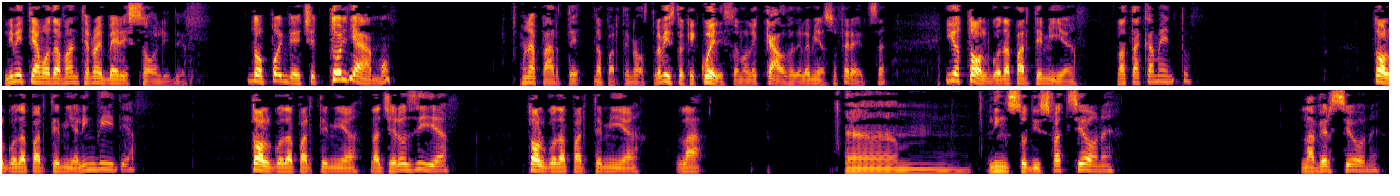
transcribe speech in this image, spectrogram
li mettiamo davanti a noi belle e solide. Dopo invece togliamo una parte da parte nostra. Visto che quelle sono le cause della mia sofferenza, io tolgo da parte mia l'attaccamento, tolgo da parte mia l'invidia, tolgo da parte mia la gelosia, tolgo da parte mia la, um, l'insoddisfazione, l'avversione,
